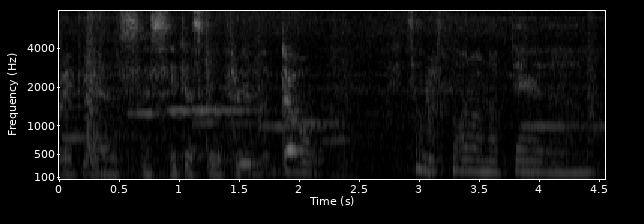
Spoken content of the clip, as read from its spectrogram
I guess. I say just go through the door. Something's going on up there, though.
